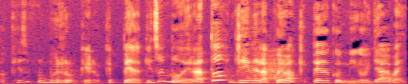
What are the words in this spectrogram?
Ok, eso fue muy rockero. ¿Qué pedo? ¿Quién soy moderato? Jay de la Cueva. ¿Qué pedo conmigo? Ya, bye.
